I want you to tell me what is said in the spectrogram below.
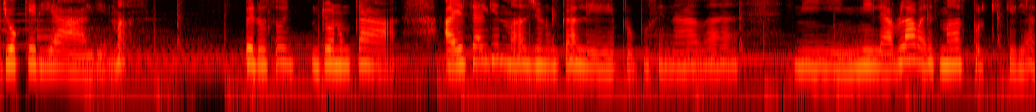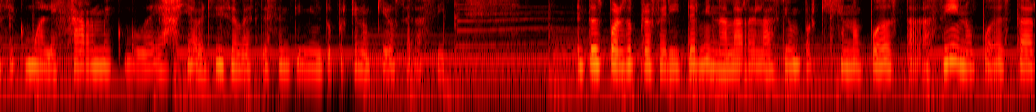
yo quería a alguien más. Pero eso yo nunca, a ese alguien más yo nunca le propuse nada, ni, ni le hablaba, es más porque quería así como alejarme, como de, ay, a ver si se va este sentimiento porque no quiero ser así. Entonces por eso preferí terminar la relación porque dije, no puedo estar así, no puedo estar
